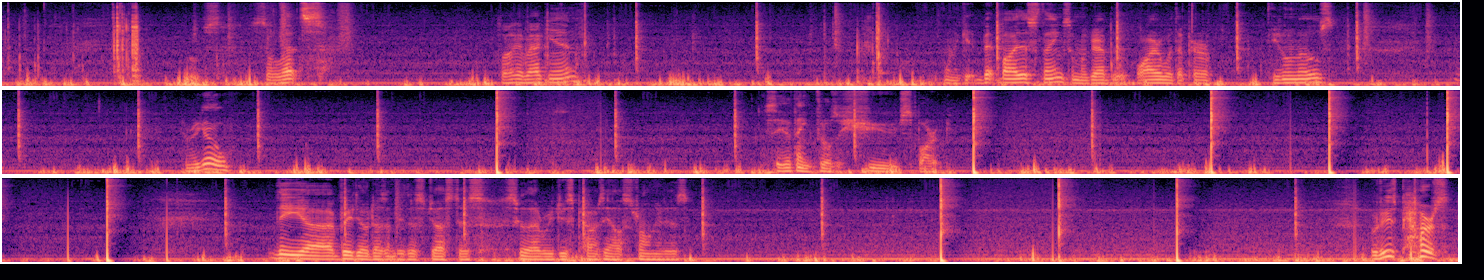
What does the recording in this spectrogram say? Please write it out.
Oops. So let's plug it back in. I want to get bit by this thing, so I'm going to grab the wire with a pair of needle nose. Here we go. See, the thing throws a huge spark. the uh, video doesn't do this justice. See that reduced power, see how strong it is. Reduced power's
